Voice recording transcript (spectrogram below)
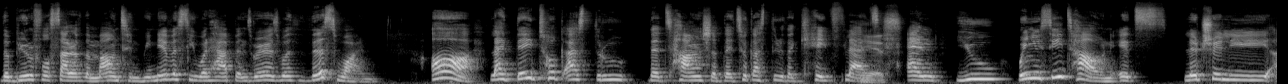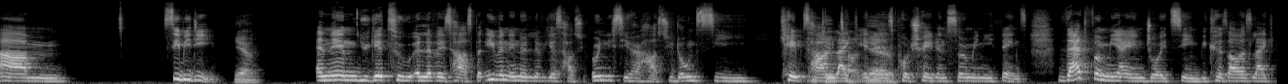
the beautiful side of the mountain. We never see what happens. Whereas with this one, ah, like they took us through the township, they took us through the Cape Flats. Yes. And you, when you see town, it's literally um, CBD Yeah. And then you get to Olivia's house. But even in Olivia's house, you only see her house. You don't see Cape Town Cape like Town, it is yeah. portrayed in so many things. That for me, I enjoyed seeing because I was like,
